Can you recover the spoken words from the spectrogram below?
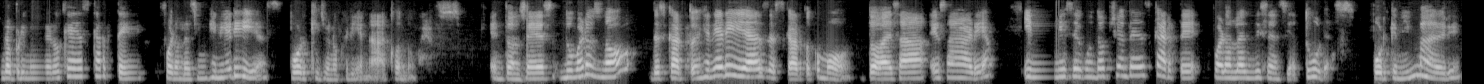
lo primero que descarté fueron las ingenierías, porque yo no quería nada con números. Entonces, números no, descarto ingenierías, descarto como toda esa, esa área. Y mi segunda opción de descarte fueron las licenciaturas, porque mi madre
